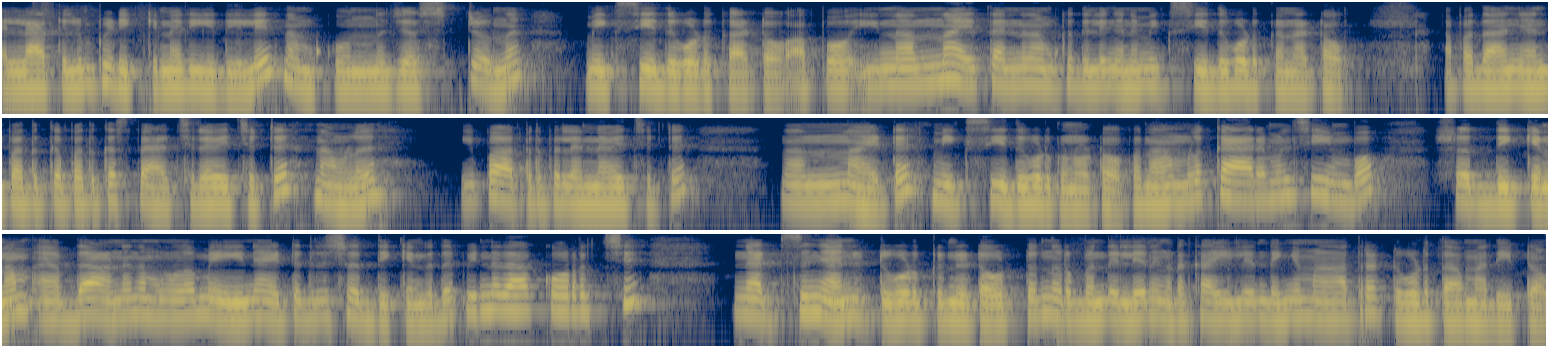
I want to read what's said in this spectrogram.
എല്ലാത്തിലും പിടിക്കുന്ന രീതിയിൽ നമുക്കൊന്ന് ജസ്റ്റ് ഒന്ന് മിക്സ് ചെയ്ത് കൊടുക്കാം കേട്ടോ അപ്പോൾ ഈ നന്നായി തന്നെ നമുക്കിതിൽ ഇങ്ങനെ മിക്സ് ചെയ്ത് കൊടുക്കണം കേട്ടോ അപ്പോൾ അതാ ഞാൻ പതുക്കെ പതുക്കെ സ്പാച്ചിൽ വെച്ചിട്ട് നമ്മൾ ഈ പാത്രത്തിൽ തന്നെ വെച്ചിട്ട് നന്നായിട്ട് മിക്സ് ചെയ്ത് കൊടുക്കണം കേട്ടോ. അപ്പോൾ നമ്മൾ കാരമൽ ചെയ്യുമ്പോൾ ശ്രദ്ധിക്കണം. അതാണ് നമ്മൾ മെയിനായിട്ട് ഇതിൽ ശ്രദ്ധിക്കേണ്ടത്. പിന്നെ അതാ കുറച്ച് നട്ട്സ് ഞാൻ ഇട്ട് കൊടുക്കുന്നുണ്ട് കേട്ടോ. ഒട്ടും നിർബന്ധമില്ല. നിങ്ങളുടെ കയ്യിലുണ്ടെങ്കിൽ മാത്രം ഇട്ട് കൊടുത്താൽ മതി കേട്ടോ.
